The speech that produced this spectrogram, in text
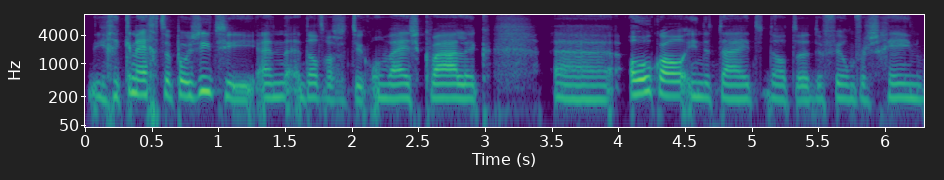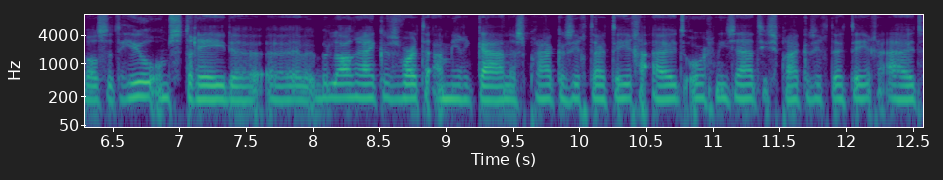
die geknechte positie. En dat was natuurlijk onwijs kwalijk. Eh, ook al in de tijd dat de film verscheen, was het heel omstreden. Eh, belangrijke zwarte Amerikanen spraken zich daartegen uit. Organisaties spraken zich daartegen uit.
